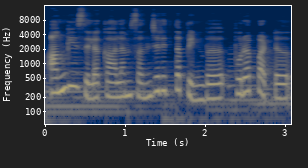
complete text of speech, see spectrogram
அங்கே சில காலம் சஞ்சரித்த பின்பு புறப்பட்டு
